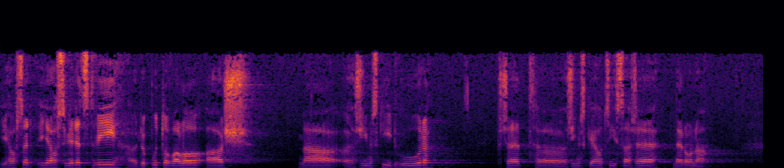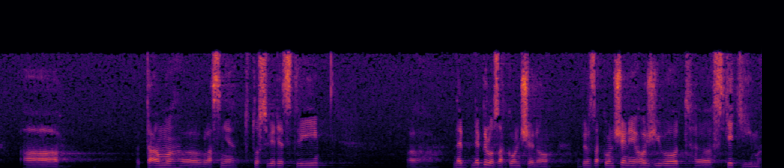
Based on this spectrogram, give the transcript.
Jeho, jeho svědectví doputovalo až na římský dvůr před eh, římského císaře Nerona. A tam eh, vlastně toto svědectví eh, nebylo zakončeno. Byl zakončen jeho život s tětím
